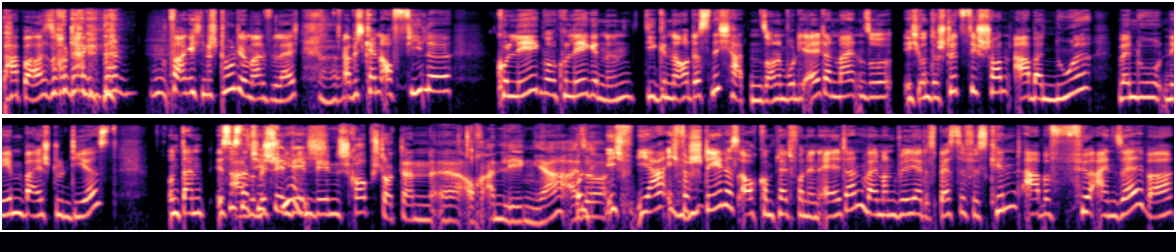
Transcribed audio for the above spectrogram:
Papa, so dann, dann fange ich ein Studium an vielleicht. Aber ich kenne auch viele Kollegen und Kolleginnen, die genau das nicht hatten, sondern wo die Eltern meinten so, ich unterstütze dich schon, aber nur, wenn du nebenbei studierst. Und dann ist es also natürlich ein bisschen schwierig. Den, den Schraubstock dann äh, auch anlegen, ja? Also und ich, ja, ich verstehe das auch komplett von den Eltern, weil man will ja das Beste fürs Kind, aber für einen selber,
